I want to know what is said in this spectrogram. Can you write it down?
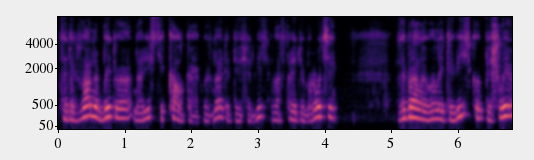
Це так звана битва на річці Калка, як ви знаєте, в 1223 році. Зібрали велике військо, пішли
